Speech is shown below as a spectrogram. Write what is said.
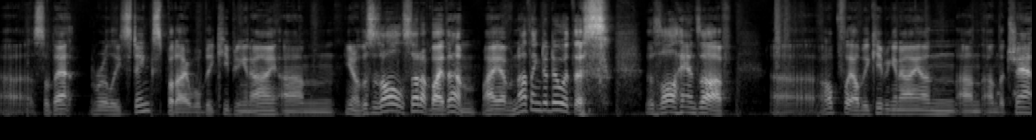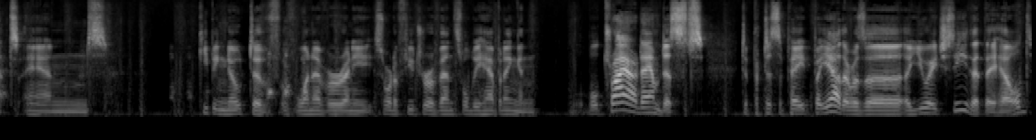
Uh, so that really stinks. But I will be keeping an eye on you know this is all set up by them. I have nothing to do with this. This is all hands off. Uh, hopefully, I'll be keeping an eye on, on, on the chat and keeping note of, of whenever any sort of future events will be happening, and we'll try our damnedest to participate. But yeah, there was a, a UHC that they held,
